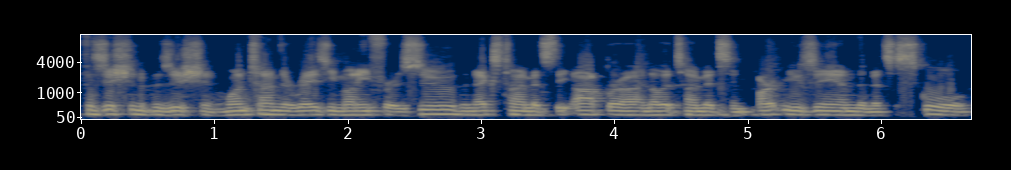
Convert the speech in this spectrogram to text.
position to position. One time they're raising money for a zoo, the next time it's the opera, another time it's an art museum, then it's a school.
